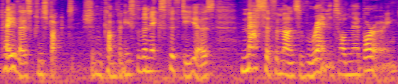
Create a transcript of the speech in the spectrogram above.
pay those construction companies for the next 50 years massive amounts of rent on their borrowing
